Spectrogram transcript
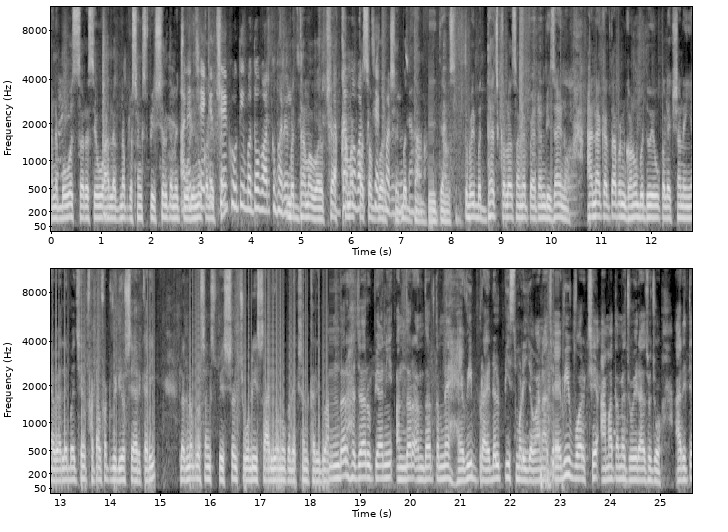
અને બહુ જ સરસ એવું આ લગ્ન પ્રસંગ સ્પેશિયલ તમે ચોલીનું કલેક્શન બધો વર્ક ભરેલો બધામાં વર્ક છે આખામાં કસબ વર્ક છે બધામાં. રીતે આવશે. તો ભાઈ બધા જ કલર્સ અને પેટર્ન ડિઝાઇનો આના કરતાં પણ ઘણું બધું એવું કલેક્શન અહીંયા અવેલેબલ છે. ફટાફટ વીડિયો શેર કરી. લગ્ન પ્રસંગ સ્પેશિયલ ચોલી સાડીઓનું કલેક્શન ખરીદવા. પંદર હજાર રૂપિયાની અંદર અંદર તમને હેવી બ્રાઇડલ પીસ મળી જવાના છે. હેવી વર્ક છે. આમાં તમે જોઈ રહ્યા છો જો આ રીતે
